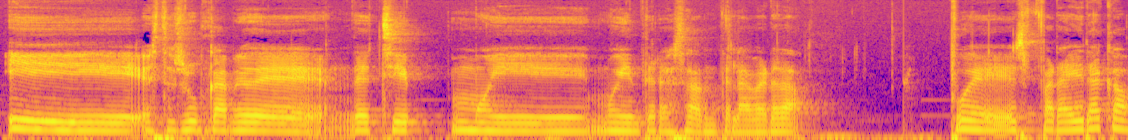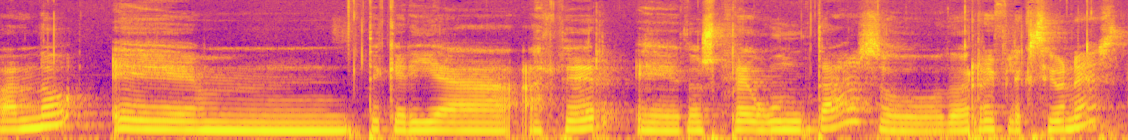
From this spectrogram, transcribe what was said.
Y esto es un cambio de, de chip muy, muy interesante, la verdad. Pues para ir acabando, em, te quería hacer eh, dos preguntas o dos reflexiones.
